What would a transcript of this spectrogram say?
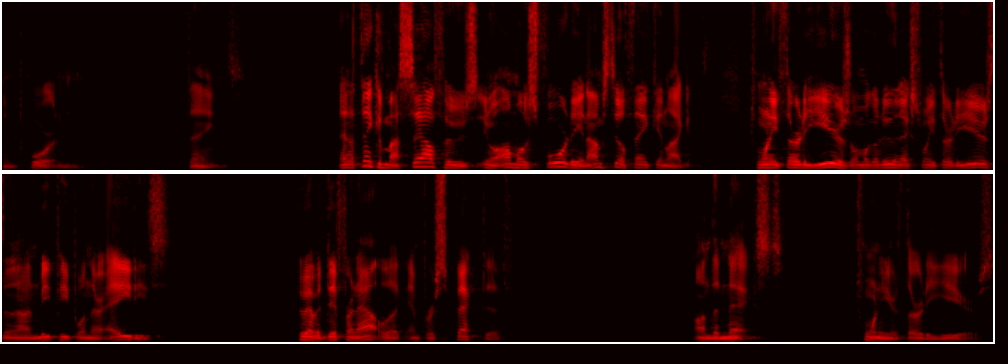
important things. And I think of myself who's, you know, almost 40 and I'm still thinking like 20, 30 years, what am I going to do the next 20, 30 years? And then I meet people in their 80s who have a different outlook and perspective on the next 20 or 30 years.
